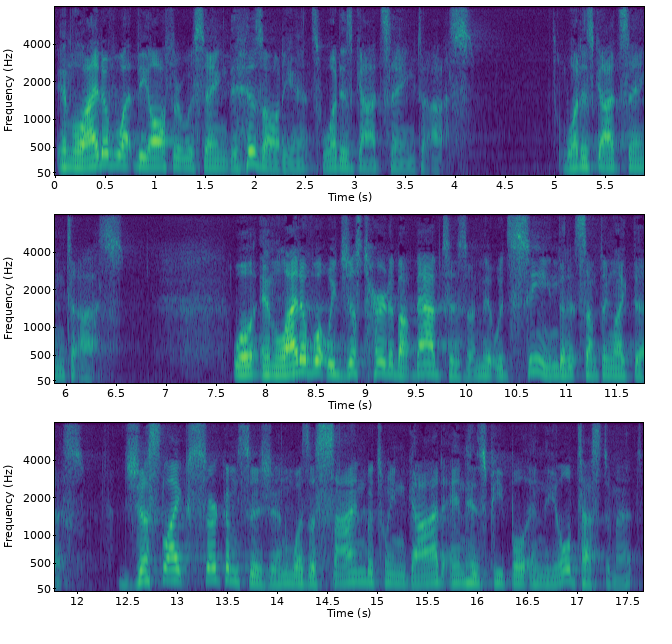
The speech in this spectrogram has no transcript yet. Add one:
In light of what the author was saying to his audience, what is God saying to us? What is God saying to us? Well, in light of what we just heard about baptism, it would seem that it's something like this. Just like circumcision was a sign between God and his people in the Old Testament,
